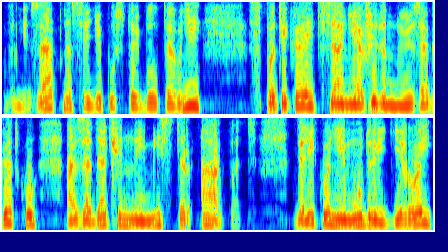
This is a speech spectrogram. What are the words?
Внезапно, среди пустой болтовни, спотыкается о неожиданную загадку озадаченный мистер Арпот, далеко не мудрый герой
